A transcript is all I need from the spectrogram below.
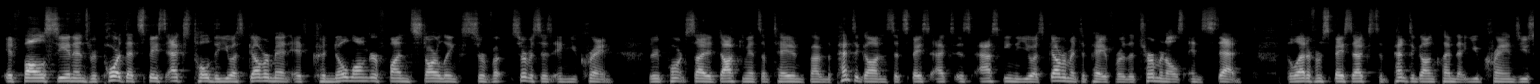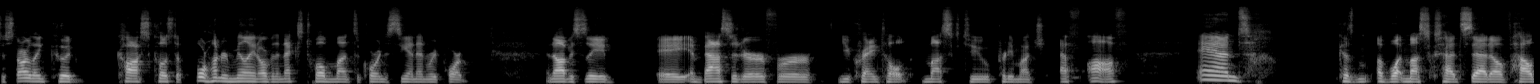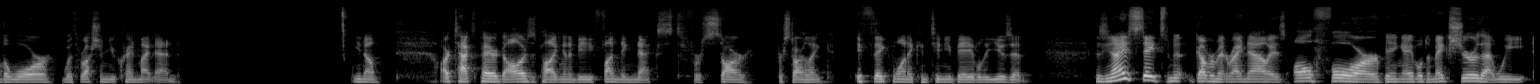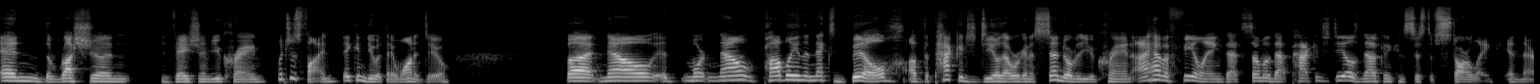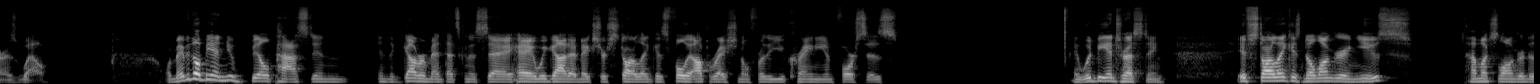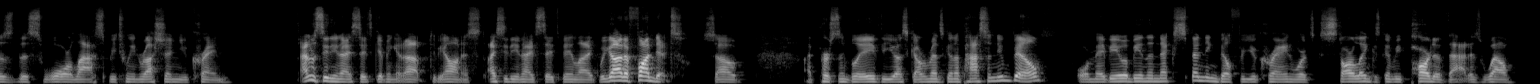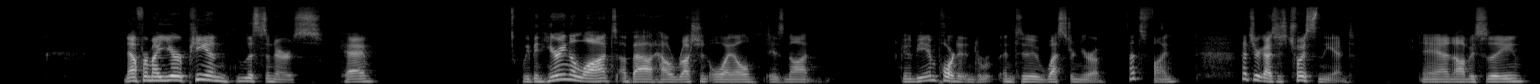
It follows CNN's report that SpaceX told the US government it could no longer fund Starlink serv- services in Ukraine. The report cited documents obtained by the Pentagon and said SpaceX is asking the US government to pay for the terminals instead. The letter from SpaceX to the Pentagon claimed that Ukraine's use of Starlink could cost close to 400 million over the next 12 months according to CNN report. And obviously, a ambassador for Ukraine told Musk to pretty much f off. And because of what Musk had said of how the war with Russia and Ukraine might end. You know, our taxpayer dollars is probably going to be funding next for Star for Starlink if they want to continue to be able to use it. Because the United States government right now is all for being able to make sure that we end the Russian invasion of Ukraine, which is fine. They can do what they want to do. But now, uh, more now, probably in the next bill of the package deal that we're going to send over to Ukraine, I have a feeling that some of that package deal is now going to consist of Starlink in there as well. Or maybe there'll be a new bill passed in in the government that's going to say, "Hey, we got to make sure Starlink is fully operational for the Ukrainian forces." It would be interesting if Starlink is no longer in use. How much longer does this war last between Russia and Ukraine? I don't see the United States giving it up, to be honest. I see the United States being like, we got to fund it. So I personally believe the US government's going to pass a new bill, or maybe it will be in the next spending bill for Ukraine, where Starlink is going to be part of that as well. Now, for my European listeners, okay, we've been hearing a lot about how Russian oil is not going to be imported into, into Western Europe. That's fine. That's your guys' choice in the end. And obviously,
